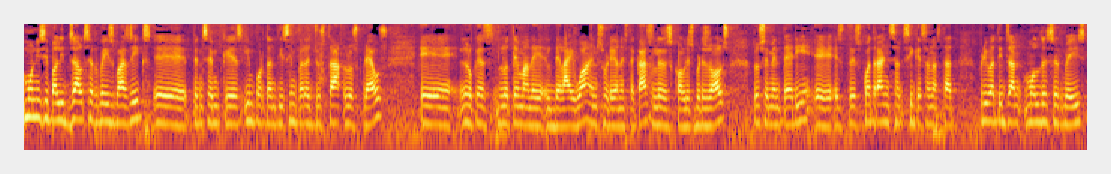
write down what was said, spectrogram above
municipalitzar els serveis bàsics eh, pensem que és importantíssim per ajustar els preus. Eh, el que és el tema de, de l'aigua en Soria en aquest cas, les escoles bresols el cementeri, eh, estes quatre anys sí que s'han estat privatitzant molt de serveis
